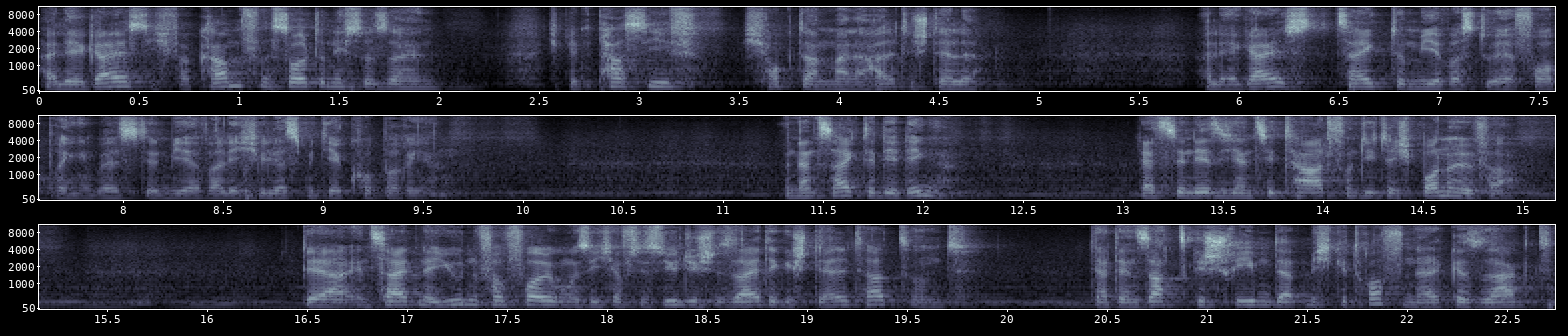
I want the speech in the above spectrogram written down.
Heiliger Geist, ich verkrampfe. Es sollte nicht so sein. Ich bin passiv. Ich hocke da an meiner Haltestelle. Heiliger Geist, zeig du mir, was du hervorbringen willst in mir, weil ich will jetzt mit dir kooperieren. Und dann zeigt er dir Dinge. Letztendlich lese ich ein Zitat von Dietrich Bonhoeffer, der in Zeiten der Judenverfolgung sich auf die jüdische Seite gestellt hat und der hat den Satz geschrieben, der hat mich getroffen. Er hat gesagt,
